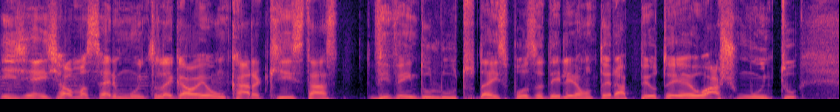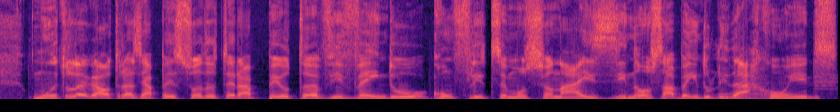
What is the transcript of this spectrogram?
E, gente, é uma série muito legal. É um cara que está vivendo o luto da esposa dele, ele é um terapeuta. E eu acho muito, muito legal trazer a pessoa do terapeuta vivendo conflitos emocionais e não sabendo lidar com eles.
